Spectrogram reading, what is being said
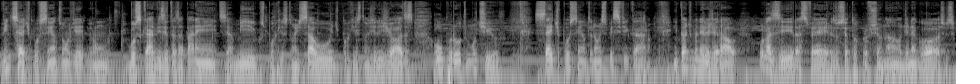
27% vão, vão buscar visitas a parentes, amigos, por questões de saúde, por questões religiosas ou por outro motivo. 7% não especificaram. Então, de maneira geral, o lazer, as férias, o setor profissional, de negócios,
